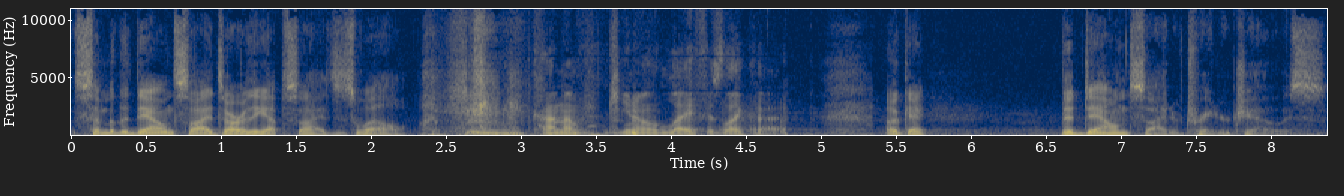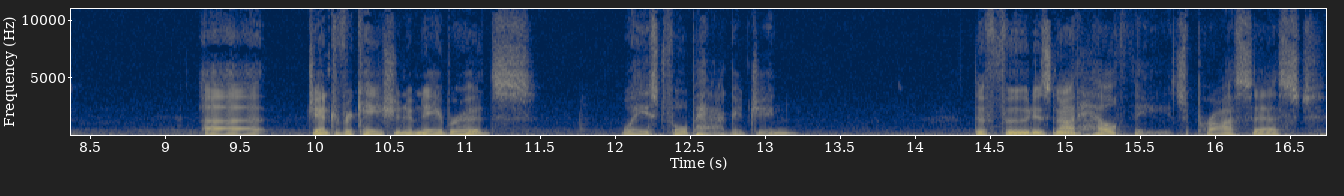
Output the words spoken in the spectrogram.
some of the downsides are the upsides as well. kind of, you know, life is like that. Okay. The downside of Trader Joe's uh, gentrification of neighborhoods, wasteful packaging. The food is not healthy, it's processed.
